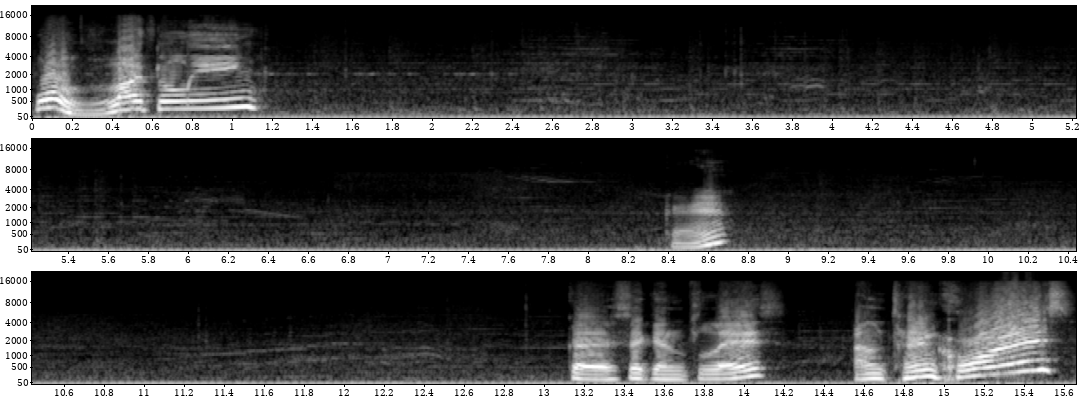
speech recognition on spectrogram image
Whoa, lightning! Okay. Okay, second place. And 10 coins?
